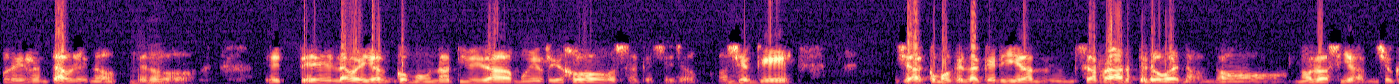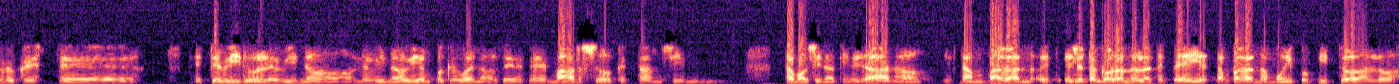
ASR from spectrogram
por ahí rentables, ¿no? Pero este, la veían como una actividad muy riesgosa, qué sé yo. O sea que ya como que la querían cerrar, pero bueno, no no lo hacían. Yo creo que este este virus le vino le vino bien porque bueno, desde marzo que están sin estamos sin actividad, ¿no? Y están pagando, ellos están cobrando la ATP y están pagando muy poquito a los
